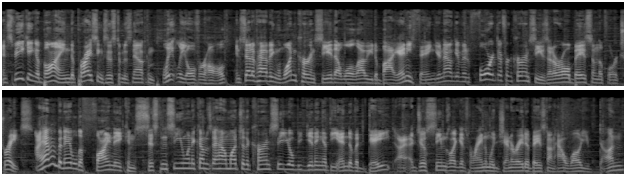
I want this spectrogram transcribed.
And speaking of buying, the pricing system is now completely overhauled. Instead of having one currency that will allow you to buy anything, you're now given four different currencies that are all based on the four traits. I haven't been able to find a consistency when it comes to how much of the currency you'll be getting at the end of a date. It just seems like it's randomly generated based on how well you've done.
